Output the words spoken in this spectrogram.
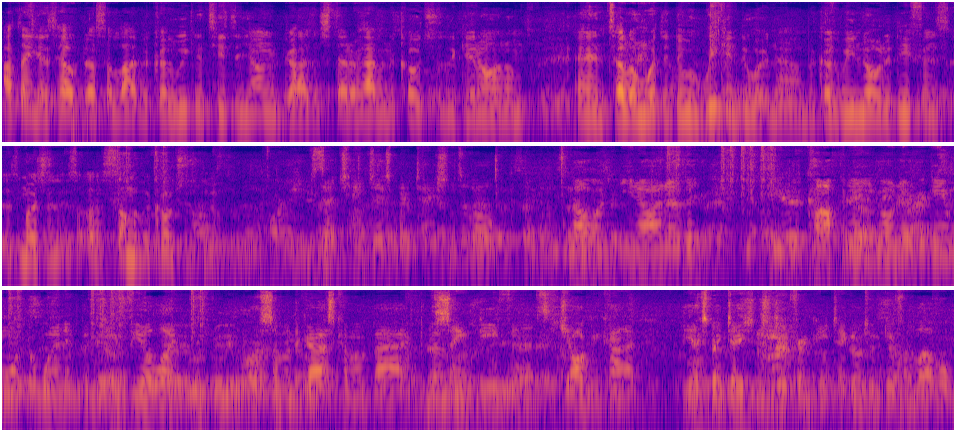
I think it's helped us a lot because we can teach the younger guys instead of having the coaches to get on them and tell them what to do. We can do it now because we know the defense as much as some of the coaches do. Does that change expectations at all? Knowing, you know, I know that you're confident you're going to every game wanting to win it, but do you feel like with some of the guys coming back, the same defense, that y'all can kind of the expectations different? Can you take it to a different level?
